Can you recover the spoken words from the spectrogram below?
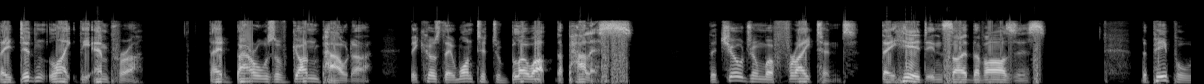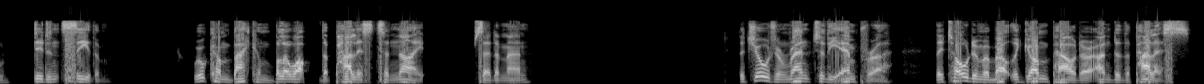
They didn't like the Emperor. They had barrels of gunpowder. because they wanted to blow up the palace. The children were frightened. They hid inside the vases. The people didn't see them. We'll come back and blow up the palace tonight, said a man. The children ran to the emperor. They told him about the gunpowder under the palace.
